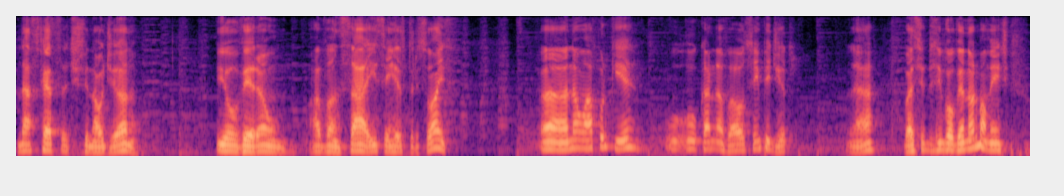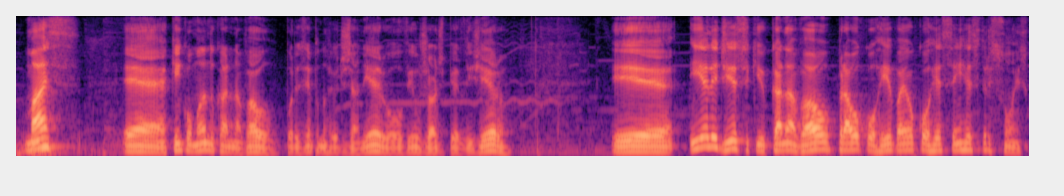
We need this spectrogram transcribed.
nas festas de final de ano e o verão avançar aí sem restrições, ah, não há porquê o, o carnaval ser impedido. Né? Vai se desenvolver normalmente. Mas é, quem comanda o carnaval, por exemplo, no Rio de Janeiro, ouviu o Jorge Pedro Ligeiro, e, e ele disse que o carnaval, para ocorrer, vai ocorrer sem restrições.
